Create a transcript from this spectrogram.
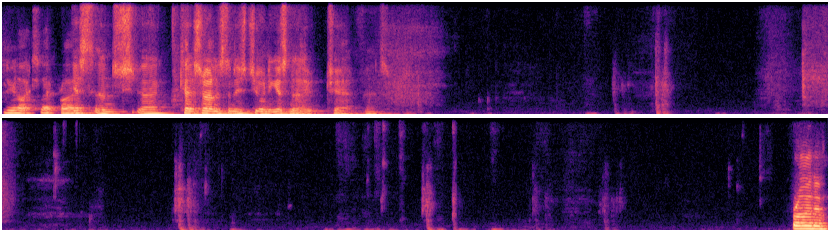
Would you like to let Brian? Yes, and uh, Councillor Allinson is joining us now, Chair. That's... Brian, a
